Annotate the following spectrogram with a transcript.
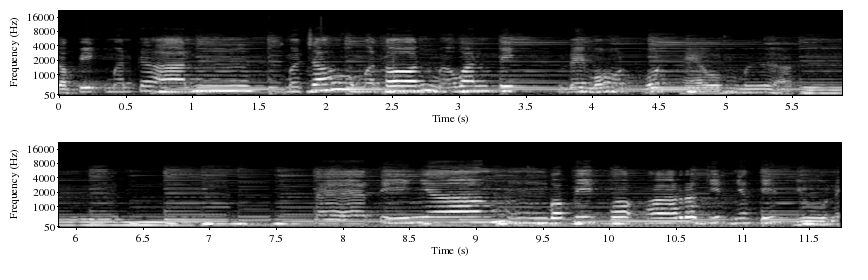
กับปิกเหมือนกัน เมื่อเจ้าเมื่อตอนเมื่อวันปิกได้หมดพดแถวเมื่อคืน บ่ปิกเพราะภารกิจยังติดอยู่ใน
